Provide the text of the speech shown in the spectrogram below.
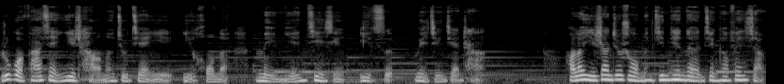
如果发现异常呢，就建议以后呢每年进行一次胃镜检查。好了，以上就是我们今天的健康分享。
